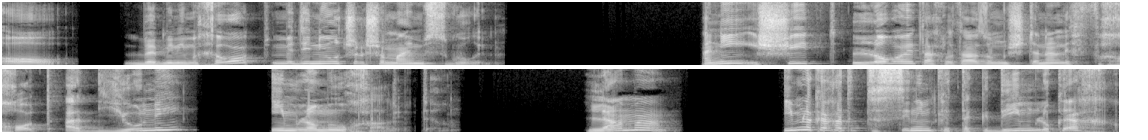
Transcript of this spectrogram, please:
או במילים אחרות, מדיניות של שמיים סגורים. אני אישית לא רואה את ההחלטה הזו משתנה לפחות עד יוני, אם לא מאוחר יותר. למה? אם לקחת את הסינים כתקדים, לוקח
